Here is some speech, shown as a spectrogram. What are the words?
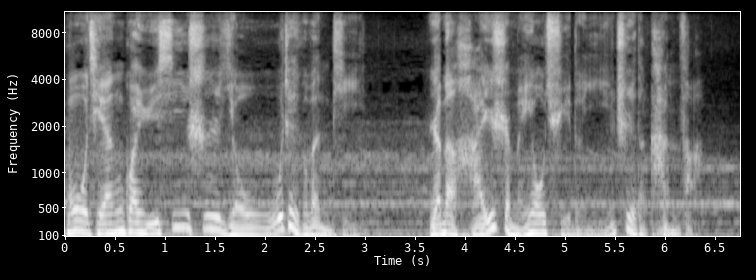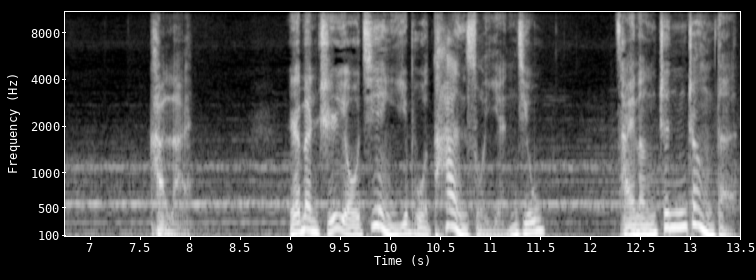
目前关于西施有无这个问题，人们还是没有取得一致的看法。看来，人们只有进一步探索研究，才能真正的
